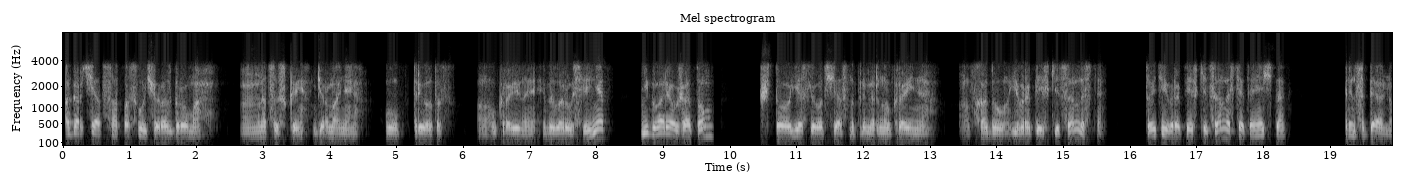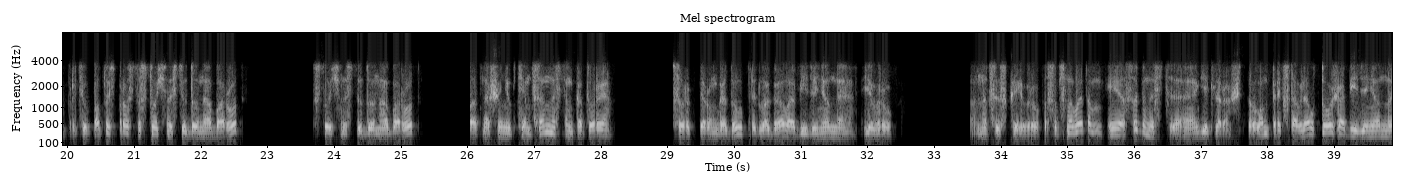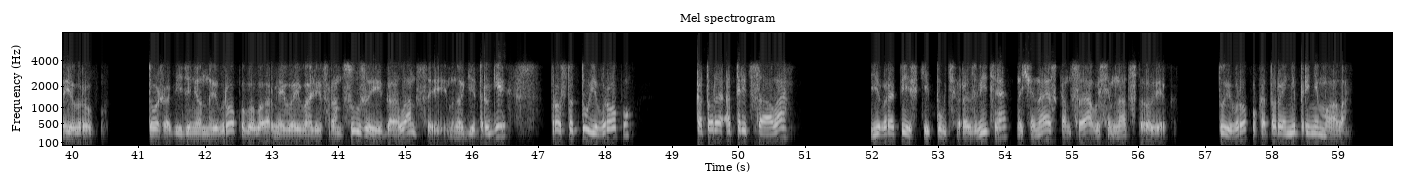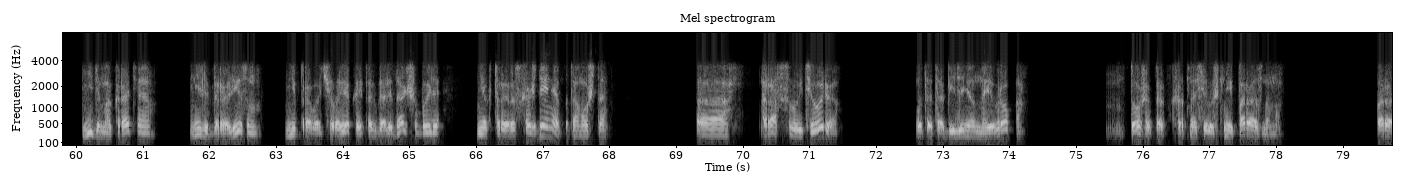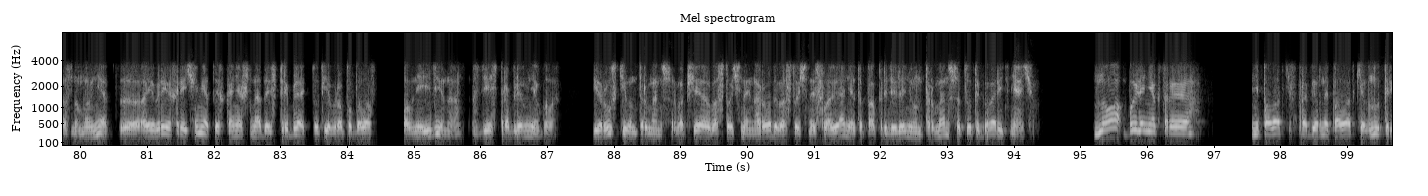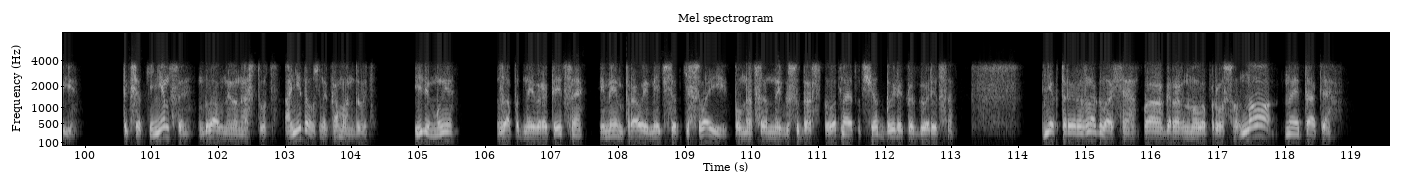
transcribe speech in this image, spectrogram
огорчаться по случаю разгрома нацистской Германии у патриотов а, Украины и Белоруссии нет. Не говоря уже о том, что если вот сейчас, например, на Украине в ходу европейские ценности, то эти европейские ценности это нечто принципиально противоположно, то есть просто с точностью до наоборот, с точностью до наоборот по отношению к тем ценностям, которые в 1941 году предлагала Объединенная Европа, нацистская Европа. Собственно, в этом и особенность э, Гитлера, что он представлял тоже Объединенную Европу. Тоже Объединенную Европу, в его армии воевали и французы, и голландцы, и многие другие. Просто ту Европу, которая отрицала европейский путь развития, начиная с конца XVIII века. Ту Европу, которая не принимала ни демократию, ни либерализм, ни права человека и так далее. Дальше были некоторые расхождения, потому что э, расовую теорию, вот эта объединенная Европа, тоже так относилась к ней по-разному по-разному. Нет, э, о евреях речи нет. Их, конечно, надо истреблять. Тут Европа была вполне едина. Здесь проблем не было. И русские унтерменши, вообще восточные народы, восточные славяне, это по определению унтерменши, тут и говорить не о чем. Но были некоторые неполадки в пробирной палатке внутри. Так все-таки немцы, главные у нас тут, они должны командовать. Или мы, западные европейцы, имеем право иметь все-таки свои полноценные государства. Вот на этот счет были, как говорится, некоторые разногласия по аграрному вопросу. Но на этапе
